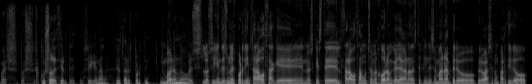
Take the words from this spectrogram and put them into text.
Pues, pues excuso decirte. Así que nada, así está el Sporting. Bueno, pues lo siguiente es un Sporting Zaragoza, que no es que esté el Zaragoza mucho mejor, aunque haya ganado este fin de semana, pero, pero va a ser un partido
